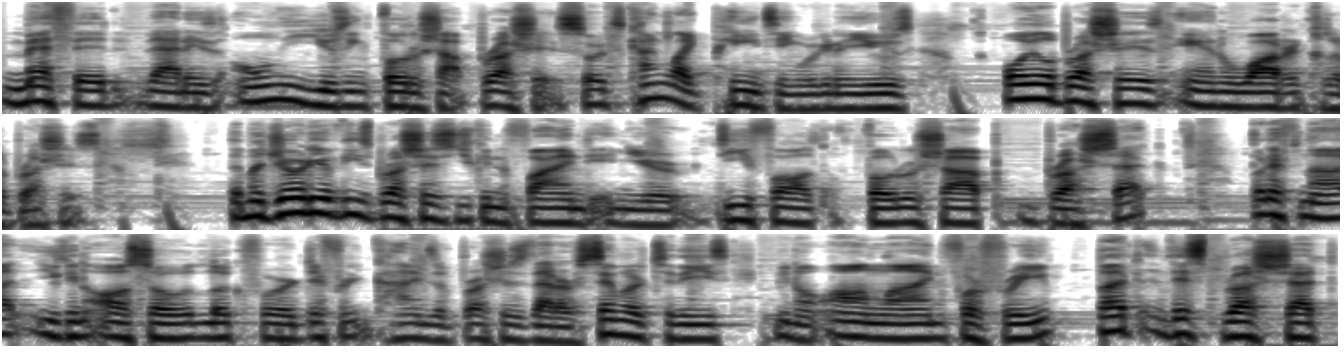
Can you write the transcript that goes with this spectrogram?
method that is only using Photoshop brushes. So it's kind of like painting. We're going to use oil brushes and watercolor brushes. The majority of these brushes you can find in your default Photoshop brush set, but if not, you can also look for different kinds of brushes that are similar to these, you know, online for free. But this brush set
